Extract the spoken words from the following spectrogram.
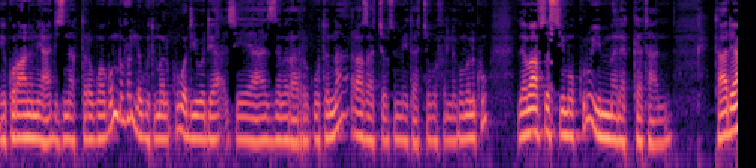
የቁርአንን የሀዲስን አተረጓጎም በፈለጉት መልኩ ወዲህ ወዲያ ሲያዘበራርቁትና ራሳቸው ስሜታቸው በፈለገው መልኩ ለማፍሰስ ሲሞክሩ ይመለከታል። ታዲያ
